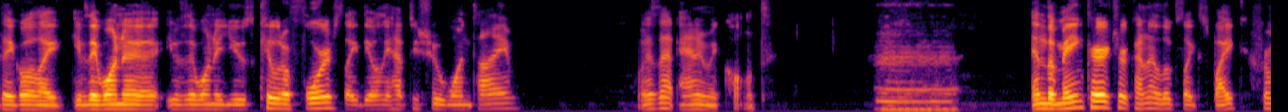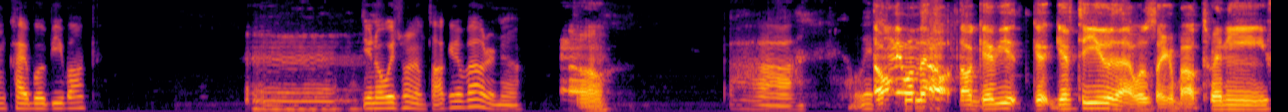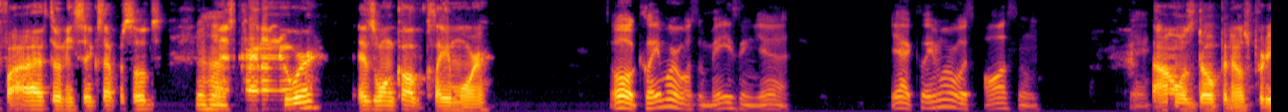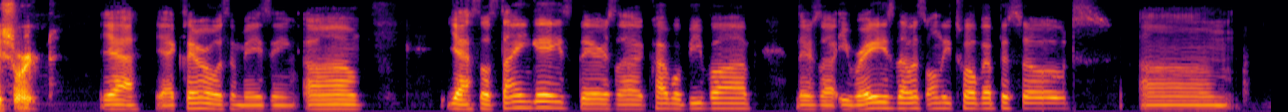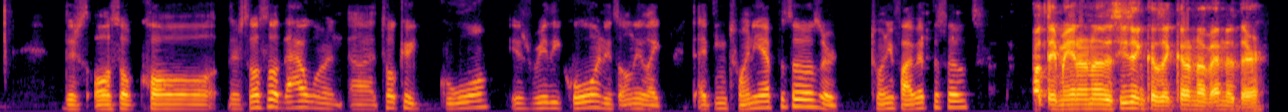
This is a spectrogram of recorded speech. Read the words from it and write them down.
they go like if they wanna if they wanna use killer force, like they only have to shoot one time. What is that anime called? Mm, And the main character kind of looks like Spike from Cowboy Bebop. mm, Do you know which one I'm talking about or no? no. Ah, which- The only one that I'll, I'll give you give to you that was like about 25, 26 episodes, and uh-huh. it's kind of newer, is one called Claymore. Oh, Claymore was amazing. Yeah, yeah, Claymore was awesome. That one was dope, and it was pretty short. Yeah, yeah, Claymore was amazing. Um, yeah, so Steins Gate, there's uh, Cowboy Bebop, there's uh, Erase that was only twelve episodes. Um, there's also call. there's also that one uh, Tokyo Ghoul is really cool, and it's only like I think twenty episodes or twenty five episodes. But they made another season because they couldn't have ended there.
